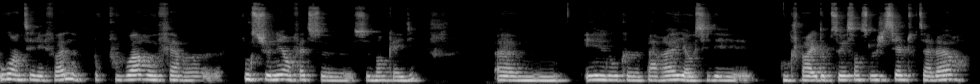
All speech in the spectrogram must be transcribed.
ou un téléphone pour pouvoir faire fonctionner en fait ce, ce bank ID. et donc pareil, il y a aussi des donc je parlais d'obsolescence logicielle tout à l'heure.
